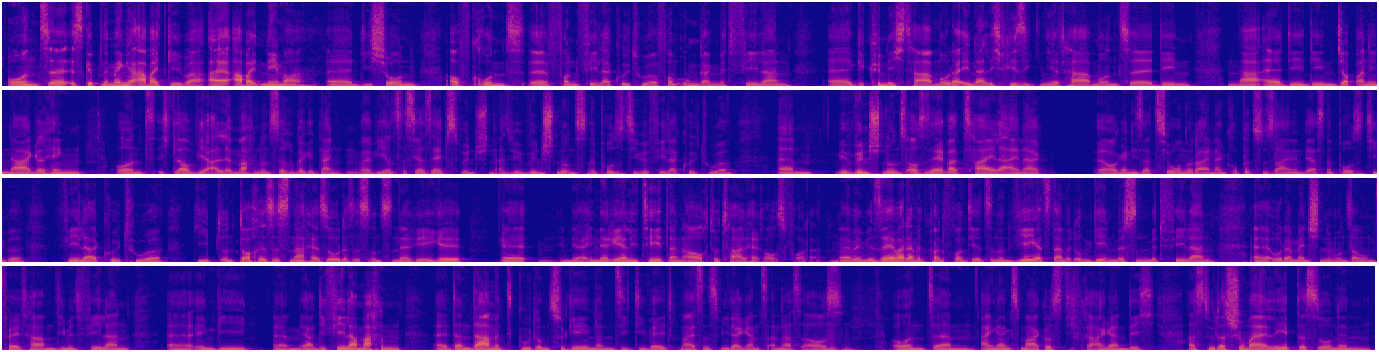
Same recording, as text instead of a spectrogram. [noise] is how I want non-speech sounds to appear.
Und äh, es gibt eine Menge Arbeitgeber, äh, Arbeitnehmer, äh, die schon aufgrund äh, von Fehlerkultur, vom Umgang mit Fehlern äh, gekündigt haben oder innerlich resigniert haben und äh, den, na, die, den Job an den Nagel hängen. Und ich glaube, wir alle machen uns darüber Gedanken, weil wir uns das ja selbst wünschen. Also wir wünschen uns eine positive Fehlerkultur. Ähm, wir wünschen uns auch selber Teil einer Organisation oder einer Gruppe zu sein, in der es eine positive Fehlerkultur gibt. Und doch ist es nachher so, dass es uns in der Regel äh, in, der, in der Realität dann auch total herausfordert. Mhm. Ne? Wenn wir selber damit konfrontiert sind und wir jetzt damit umgehen müssen mit Fehlern äh, oder Menschen in unserem Umfeld haben, die mit Fehlern äh, irgendwie ähm, ja, die Fehler machen, äh, dann damit gut umzugehen, dann sieht die Welt meistens wieder ganz anders aus. Mhm. Und ähm, eingangs, Markus, die Frage an dich. Hast du das schon mal erlebt, dass so ein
